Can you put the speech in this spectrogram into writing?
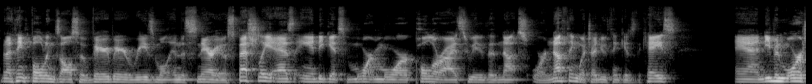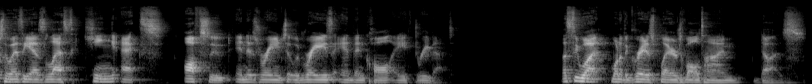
But I think folding is also very, very reasonable in the scenario, especially as Andy gets more and more polarized to either the nuts or nothing, which I do think is the case. And even more so as he has less King X offsuit in his range that would raise and then call a three bet. Let's see what one of the greatest players of all time does.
